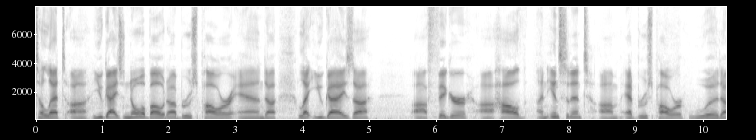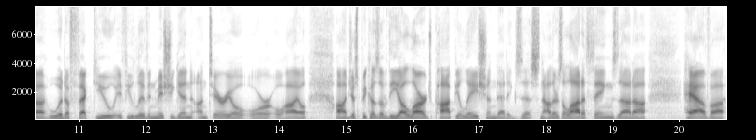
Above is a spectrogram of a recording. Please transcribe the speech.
to let uh, you guys know about uh, Bruce Power and uh, let you guys uh, uh, figure how an incident um, at Bruce Power would would affect you if you live in Michigan, Ontario, or Ohio, just because of the large population that exists. Now, there's a lot of things that have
